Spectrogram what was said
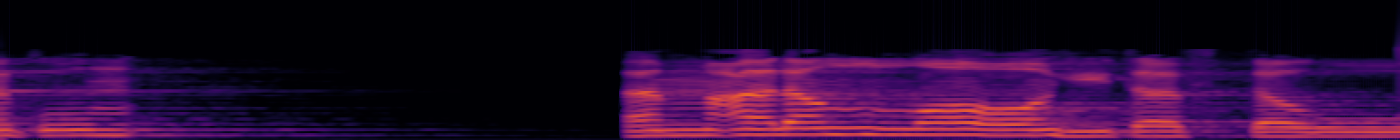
لَكُمْ ۖ أَمْ عَلَى اللَّهِ تَفْتَرُونَ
